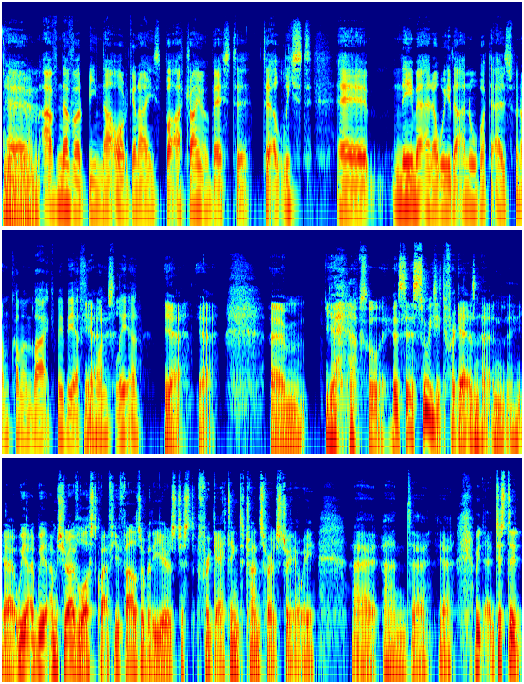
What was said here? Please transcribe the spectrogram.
Yeah, um, yeah. I've never been that organised, but I try my best to to at least uh, name it in a way that I know what it is when I'm coming back, maybe a few months later. Yeah, yeah. Um, yeah, absolutely. It's it's so easy to forget, isn't it? And yeah, we, we I'm sure I've lost quite a few files over the years just forgetting to transfer it straight away. Uh, and uh, yeah, I mean, just to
